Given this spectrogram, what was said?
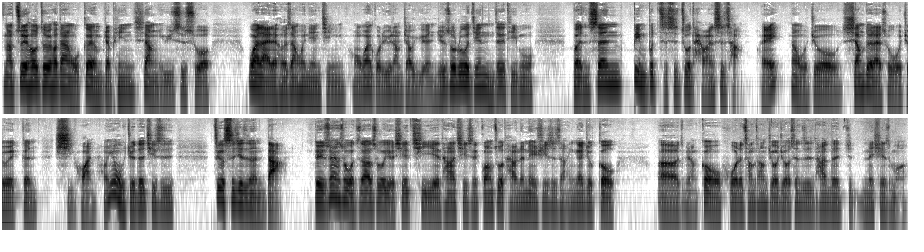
那最后最后，当然我个人比较偏向于是说，外来的和尚会念经，哦，外国的月亮比较圆。就是说，如果今天你这个题目本身并不只是做台湾市场，诶，那我就相对来说我就会更喜欢，因为我觉得其实。这个世界真的很大，对。虽然说我知道说有些企业它其实光做台湾的内需市场应该就够，呃，怎么样够活得长长久久，甚至它的就那些什么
